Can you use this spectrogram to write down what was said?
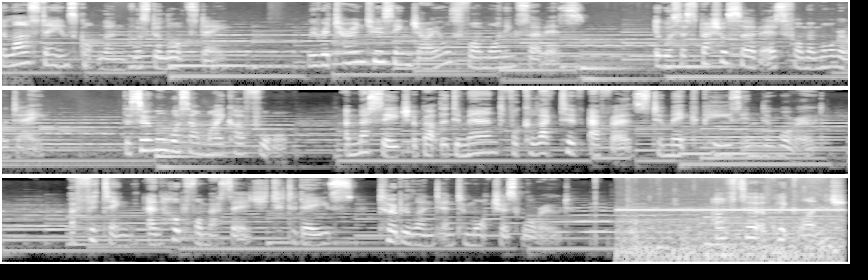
The last day in Scotland was the Lord's Day. We returned to St. Giles for a morning service. It was a special service for Memorial Day. The sermon was on Micah 4, a message about the demand for collective efforts to make peace in the world. A fitting and hopeful message to today's turbulent and tumultuous world. After a quick lunch,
